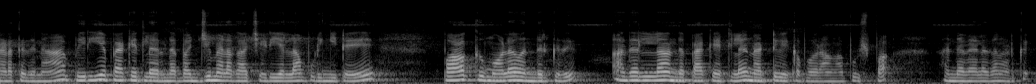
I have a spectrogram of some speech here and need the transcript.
நடக்குதுன்னா பெரிய பேக்கெட்டில் இருந்த பஜ்ஜி மிளகாய் செடியெல்லாம் பிடுங்கிட்டு பாக்கு முளை வந்திருக்குது. அதெல்லாம் அந்த பேக்கெட்டில் நட்டு வைக்க போகிறாங்க புஷ்பா. அந்த வேலை தான் நடக்குது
